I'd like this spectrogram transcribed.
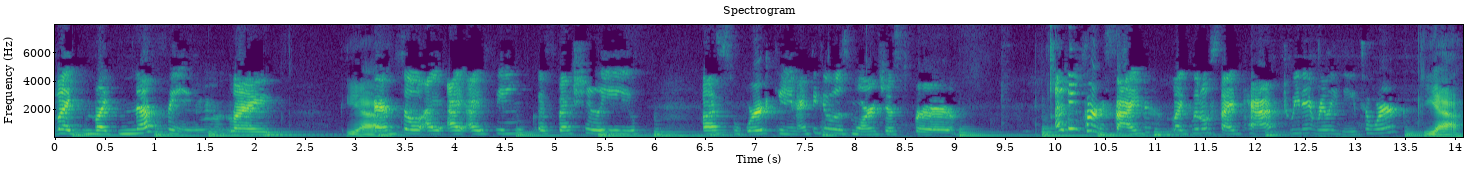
Like, like nothing. Like, Yeah. and so I, I, I think, especially us working, I think it was more just for. I think for side, like little side cash, we didn't really need to work. Yeah.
